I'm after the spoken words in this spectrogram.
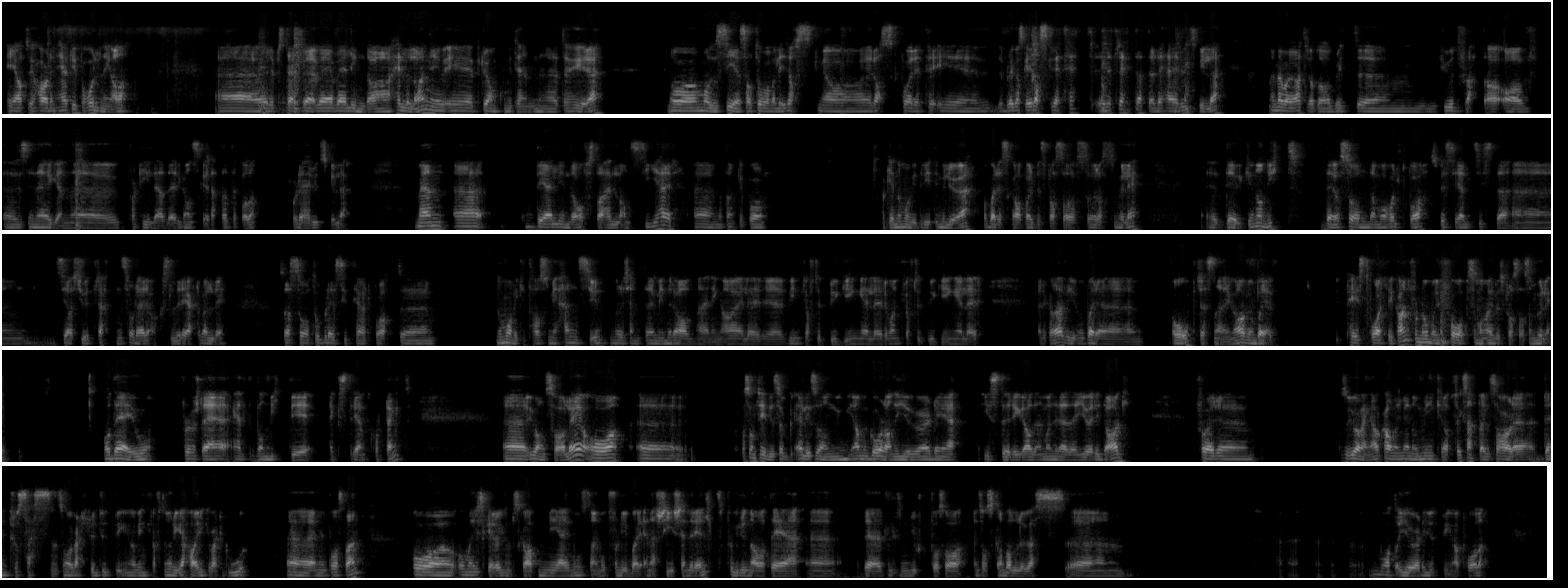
er at vi har denne type holdninger. da. Eh, representert ved, ved, ved, Linda Helleland i, i programkomiteen eh, til Høyre. Nå må det sies at hun var veldig rask med å rask på Det ble ganske rask retrett, retrett etter det her utspillet. Men det var jo etter at hun hadde blitt uh, hudfletta av uh, sin egen uh, partileder ganske rett etterpå da, for det her utspillet. Men uh, det Linda Hofstad Helleland sier her, med tanke på ok, nå må vi drite i miljøet og bare skape arbeidsplasser så raskt som mulig. Eh, det er jo ikke noe nytt. Det er jo sånn de har holdt på, spesielt siste, eh, siden 2013 så har det akselerert veldig. Så Jeg så at hun ble sitert på at eh, nå må vi ikke ta så mye hensyn når det kommer til mineralnæringa eller eh, vindkraftutbygging eller vannkraftutbygging eller, eller hva det er. Vi må bare, og oppdrettsnæringa. Vi må bare peise på alt vi kan, for nå må vi få opp så mange arbeidsplasser som mulig. Og det er jo for det første er helt vanvittig ekstremt korttenkt. Uh, uansvarlig. Og, uh, og, samtidig så er det litt sånn ja, men Går det an å gjøre det i større grad enn man allerede gjør i dag? For uh, altså Uavhengig av hva man mener om vindkraft, f.eks., så har det den prosessen som har vært rundt utbygging av vindkraft i Norge, har ikke vært god, er min påstand. Og, og, man risikerer å liksom skape mer motstand mot fornybar energi generelt pga. at det, eh, det er liksom gjort på så, en sånn skandaløs eh, måte å gjøre den utbygginga på. Da.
